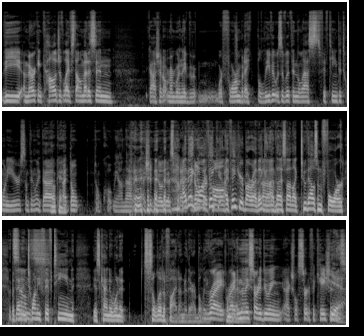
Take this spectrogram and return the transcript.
The American College of Lifestyle Medicine, gosh, I don't remember when they were formed, but I believe it was within the last 15 to 20 years, something like that. Okay. I don't don't quote me on that. I, I should know this, but I, I think don't no, I think I think you're about right. I think I, I saw like 2004, but then in 2015 is kind of when it solidified under there, I believe. Right, right. And then they started doing actual certifications. Yeah.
